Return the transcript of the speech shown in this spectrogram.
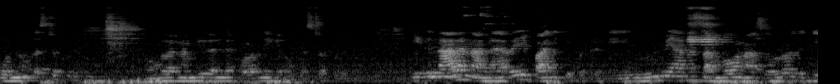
பொண்ணும் கஷ்டப்படுது. உங்களை நம்பி வந்த குழந்தைகளும் கஷ்டப்படுது. இதனால நான் நிறைய பாதிக்கப்பட்டிருக்கேன். இது உண்மையான சம்பவம். நான் சொல்கிறதுக்கு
